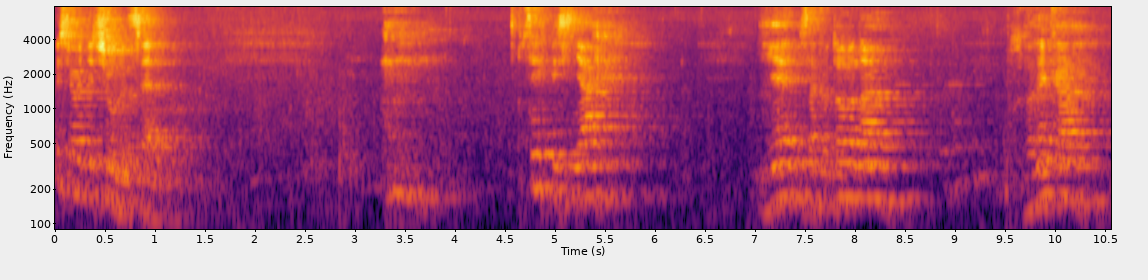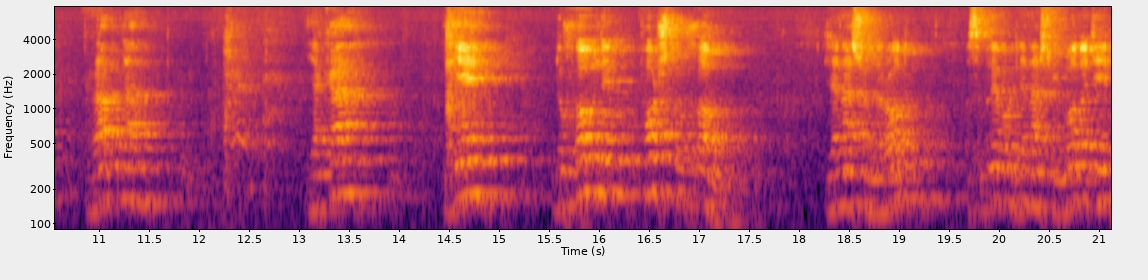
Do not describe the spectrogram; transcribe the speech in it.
Ви сьогодні чули це. В цих піснях є закодована велика правда, яка є духовним поштовхом для нашого народу, особливо для нашої молоді,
